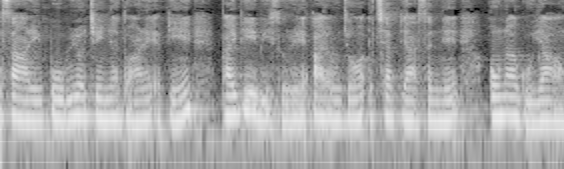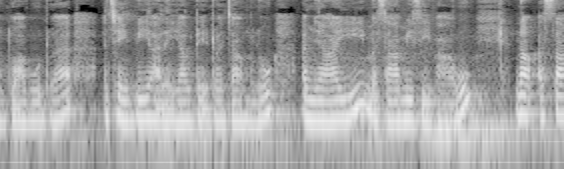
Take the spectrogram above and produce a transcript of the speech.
အစာတွေပို့ပြီးတော့ကျဉ်ညက်သွားတဲ့အပြင်ဘိုက်ပြေပြီဆိုတဲ့အာယုံကြောအချက်ပြစနစ်အုံနောက်ကိုရအောင်သွားဖို့အတွက်အချိန်ပေးရလဲရောက်တဲ့အတွက်ကြောင့်မလို့အများကြီးမစားမိစေပါဘူးနောက်အစာ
